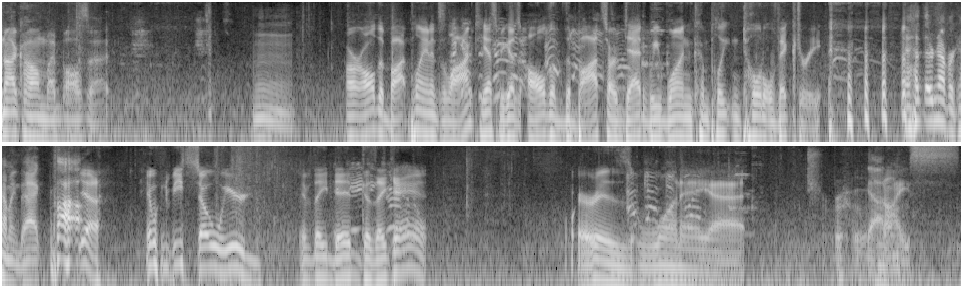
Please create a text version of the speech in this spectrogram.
not calling my balls out. Are all the bot planets locked? Yes, because all of the bots are dead. We won complete and total victory. They're never coming back. yeah, it would be so weird if they did because they can't. Where is one A at? Got 'em. Nice.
